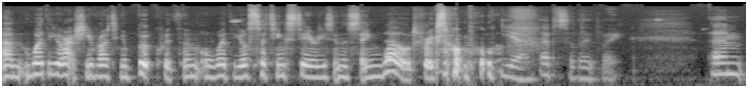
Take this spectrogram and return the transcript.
Um, whether you're actually writing a book with them or whether you're setting series in the same world, for example. Yeah, absolutely. Um,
